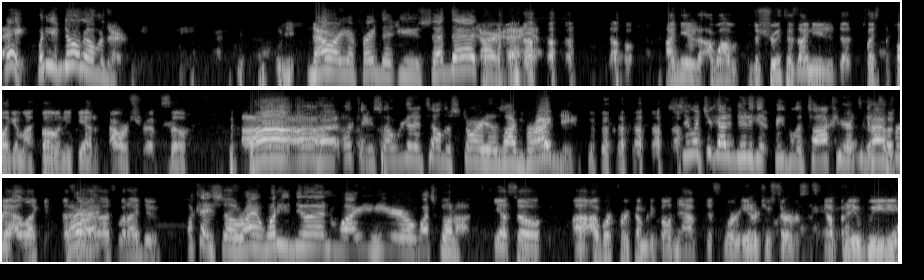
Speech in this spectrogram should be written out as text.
"Hey, what are you doing over there?" Now, are you afraid that you said that? Or uh, no, I needed. Well, the truth is, I needed a place to plug in my phone, and he had a power strip. So uh, uh, okay, so we're going to tell the story as I bribed you. See what you got to do to get people to talk here at the that's conference. okay. I like it. That's All what, right. that's what I do. Okay, so Ryan, what are you doing? Why are you here? What's going on? Yeah. So uh, I work for a company called Navitas. We're an energy services company. We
